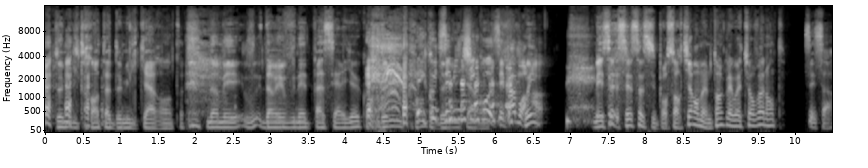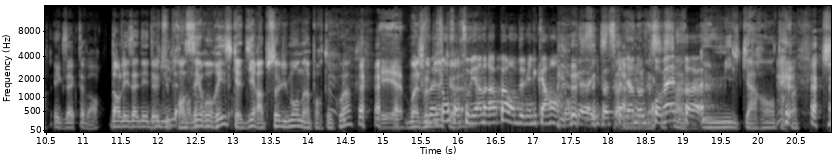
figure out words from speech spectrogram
2030 à 2040. Non, mais vous, non, mais vous n'êtes pas sérieux, quoi. 2030 à écoute, c'est 2040. Minchi Kuo, c'est pas moi. Oui. hein. Mais c'est c'est ça, c'est pour sortir en même temps que la voiture volante. C'est ça, exactement. Dans les années Tu 2000. prends on zéro risque à dire absolument n'importe quoi. Et euh, moi, je De veux toute façon, bien on que. s'en souviendra pas en 2040, donc euh, ils peuvent très bien nous le promettre. ça, euh. 2040. Enfin, qui,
